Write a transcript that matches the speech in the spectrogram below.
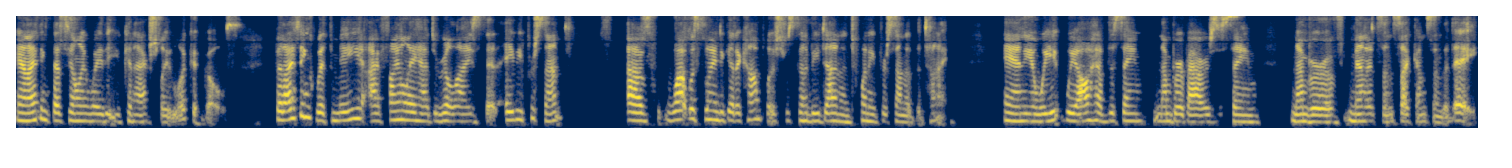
And I think that's the only way that you can actually look at goals. But I think with me, I finally had to realize that 80% of what was going to get accomplished was going to be done in 20% of the time and you know we we all have the same number of hours the same number of minutes and seconds in the day.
